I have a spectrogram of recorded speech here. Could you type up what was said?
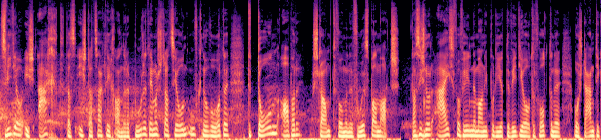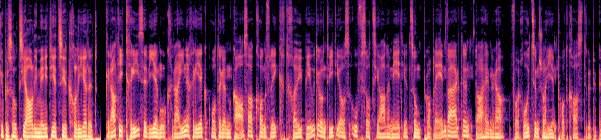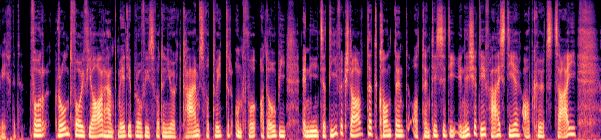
Das Video ist echt, das ist tatsächlich an einer Bauerndemonstration aufgenommen worden. Der Ton aber stammt von einem Fußballmatch. Das ist nur eins von vielen manipulierten Videos oder Fotos, die ständig über soziale Medien zirkulieren. Gerade in Krisen wie im Ukraine-Krieg oder im Gaza-Konflikt können Bilder und Videos auf sozialen Medien zum Problem werden. Da haben wir ja vor kurzem schon hier im Podcast darüber berichtet. Vor rund fünf Jahren haben die Medienprofis von der New York Times, von Twitter und von Adobe eine Initiative gestartet. Content Authenticity Initiative heißt die, abgekürzt CAI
